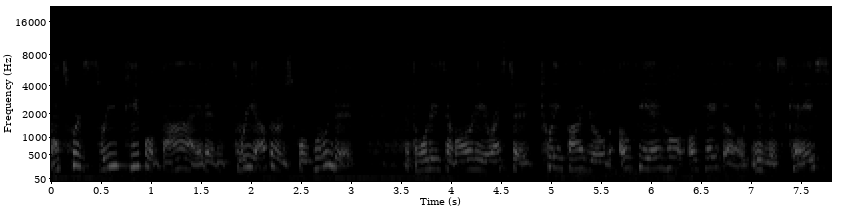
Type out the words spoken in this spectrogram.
That's where three people died and three others were wounded. Authorities have already arrested 25 year old Ofiejo Ojego in this case.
